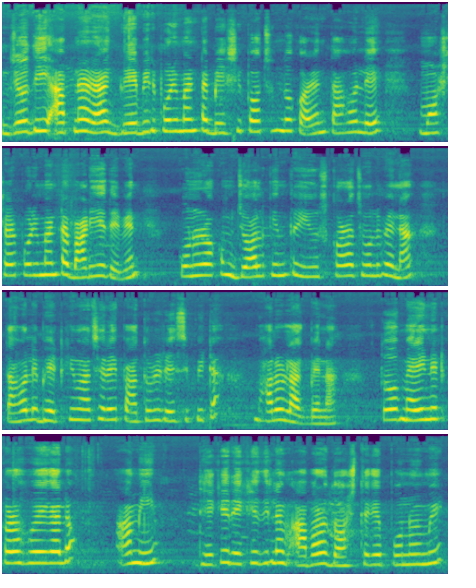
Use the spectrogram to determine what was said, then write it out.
যদি আপনারা গ্রেভির পরিমাণটা বেশি পছন্দ করেন, তাহলে মশলার পরিমাণটা বাড়িয়ে দেবেন। কোনো রকম জল কিন্তু ইউজ করা চলবে না। তাহলে ভেটকি মাছের এই পাতুরি রেসিপিটা ভালো লাগবে না। তো ম্যারিনেট করা হয়ে গেল। আমি ঢেকে রেখে দিলাম আবারও দশ থেকে পনেরো মিনিট।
